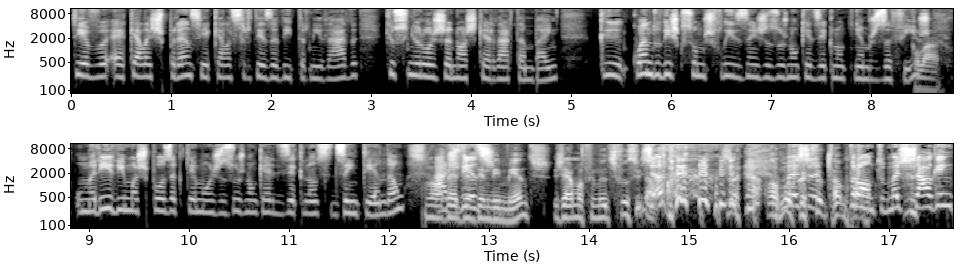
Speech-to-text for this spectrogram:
teve aquela esperança e aquela certeza de eternidade que o Senhor hoje a nós quer dar também, que quando diz que somos felizes em Jesus não quer dizer que não tenhamos desafios. Claro. O marido e uma esposa que temam Jesus não quer dizer que não se desentendam. Se não houver vezes... desentendimentos, já é uma família disfuncional. Já... mas, pronto, mas se alguém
